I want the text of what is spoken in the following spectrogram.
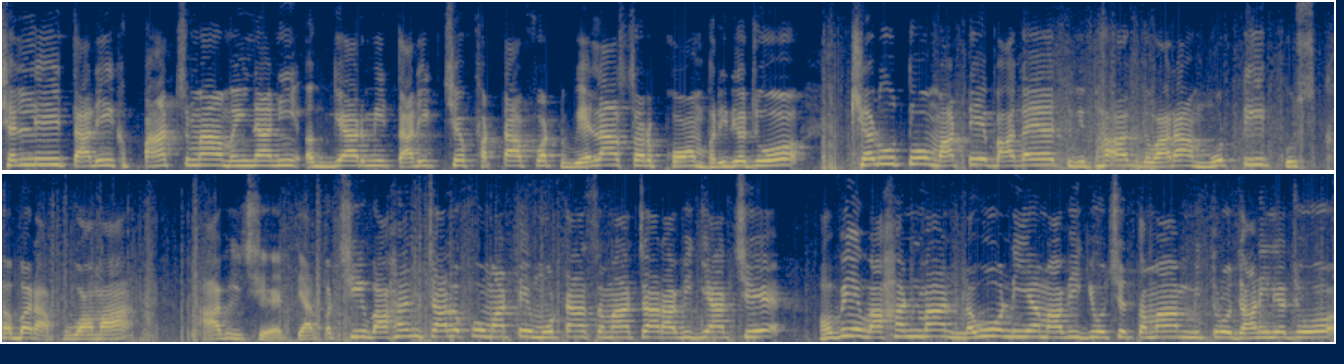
છેલ્લી તારીખ પાંચમા મહિનાની અગિયારમી તારીખ છે. ફટાફટ વહેલાસર ફોર્મ ભરી દેજો. ખેડૂતો માટે બાગાયત વિભાગ દ્વારા મોટી ખુશખબર આપવામાં આવી છે. ત્યાર પછી વાહન ચાલકો માટે મોટા સમાચાર આવી ગયા છે. હવે વાહનમાં નવો નિયમ આવી ગયો છે. તમામ મિત્રો જાણી લેજો.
